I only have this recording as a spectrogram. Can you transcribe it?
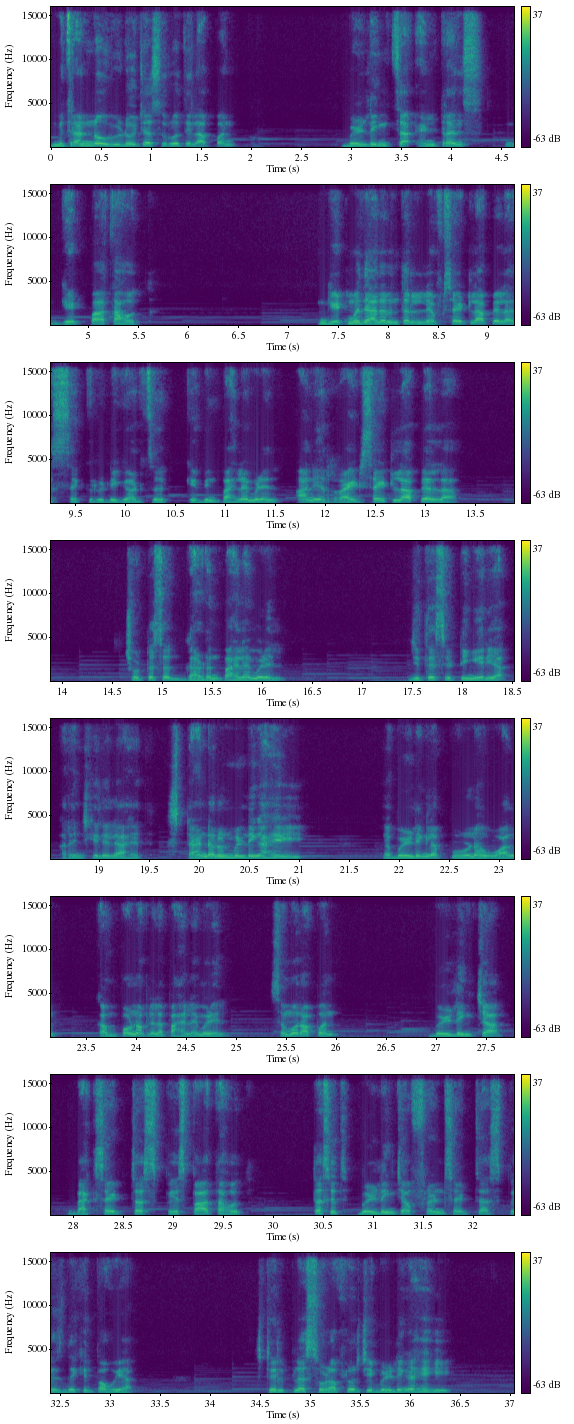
मित्रांनो व्हिडिओच्या सुरुवातीला आपण बिल्डिंगचा एंट्रन्स गेट पाहत आहोत. गेटमध्ये आल्यानंतर लेफ्ट साईडला आपल्याला सेक्युरिटी गार्डचं केबिन पाहायला मिळेल आणि राईट साईडला आपल्याला छोटंसं गार्डन पाहायला मिळेल. जिथे सिटिंग एरिया अरेंज केलेले आहेत. स्टँड अलोन बिल्डिंग आहे ही. या बिल्डिंगला पूर्ण वॉल कंपाऊंड आपल्याला पाहायला मिळेल. समोर आपण बिल्डिंगच्या बॅकसाईडचा स्पेस पाहत आहोत. तसेच बिल्डिंगच्या फ्रंट साईडचा स्पेस देखील पाहूया. स्टील प्लस सोळा फ्लोअरची बिल्डिंग आहे ही.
